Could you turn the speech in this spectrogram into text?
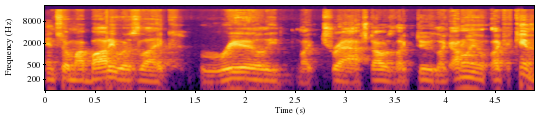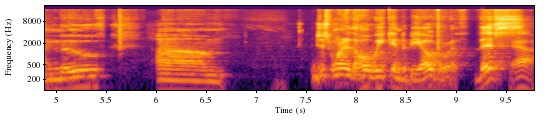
And so my body was like really like trashed. I was like, dude, like I don't even like I can't even move. Um just wanted the whole weekend to be over with. This yeah.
